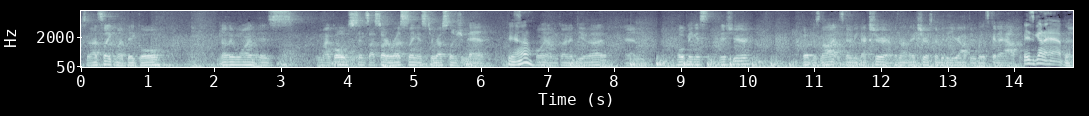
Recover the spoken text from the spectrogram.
So that's like my big goal. Another one is my goal since I started wrestling is to wrestle in Japan. At Yeah. some point, I'm going to do that, and I'm hoping it's this year. But if it's not, it's going to be next year. If it's not next year, it's going to be the year after. But it's going to happen. It's gonna happen.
